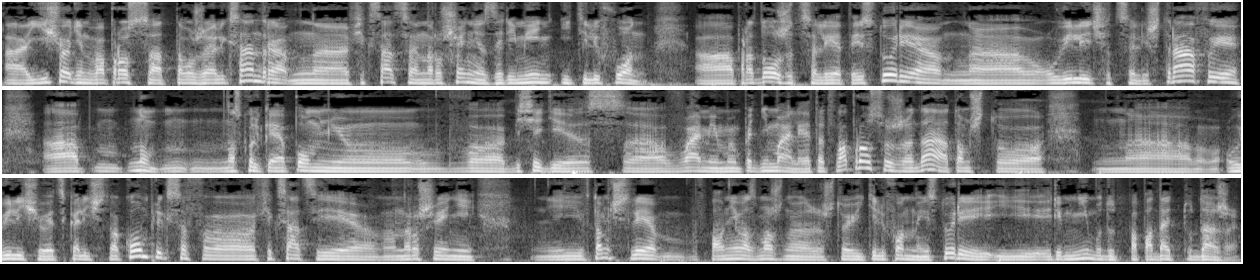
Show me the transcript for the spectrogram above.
А, еще один вопрос от того же Александра. Фиксация нарушения за ремень и телефон. А, продолжится ли эта история? А, увеличатся ли штрафы? Ну, насколько я помню, в беседе с вами мы поднимали этот вопрос уже, да, о том, что увеличивается количество комплексов э, фиксации нарушений, и в том числе вполне возможно, что и телефонные истории, и ремни будут попадать туда же.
